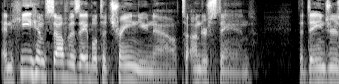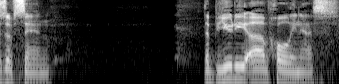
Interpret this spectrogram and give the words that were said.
and He Himself is able to train you now to understand the dangers of sin the beauty of holiness,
